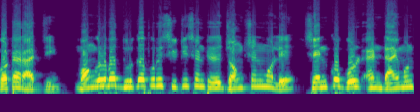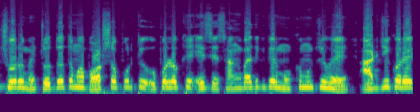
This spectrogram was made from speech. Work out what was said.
গোটা রাজ্যে। মঙ্গলবার দুর্গাপুরের সিটি সেন্টারে জংশন মলে সেনকো গোল্ড অ্যান্ড ডায়মন্ড শোরুমে চোদ্দতম বর্ষপূর্তি উপলক্ষে এসে সাংবাদিকদের মুখোমুখি হয়ে আরজি করের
